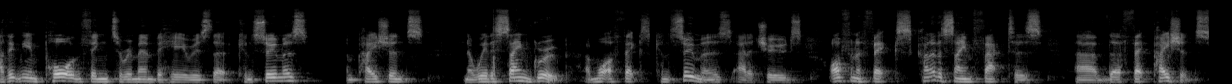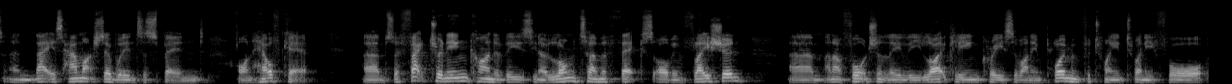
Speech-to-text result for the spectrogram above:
I think the important thing to remember here is that consumers and patients, you know, we're the same group, and what affects consumers' attitudes often affects kind of the same factors um, that affect patients, and that is how much they're willing to spend on healthcare. Um, so factoring in kind of these, you know, long-term effects of inflation, um, and unfortunately the likely increase of unemployment for 2024,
